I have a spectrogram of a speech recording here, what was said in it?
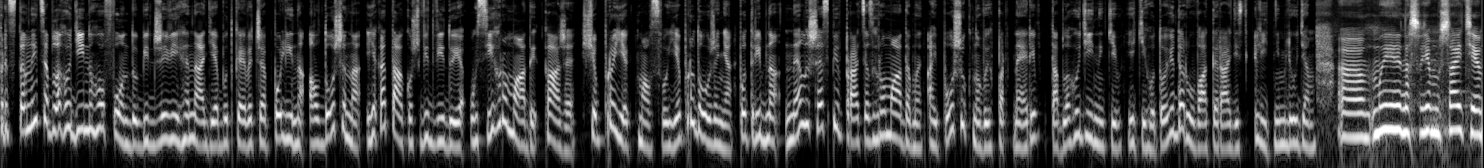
Представниця благодійного фонду «Біджеві» Геннадія Буткевича Поліна Алдошина, яка також відвідує усі громади, каже, щоб проєкт мав своє продовження, потрібна не лише співпраця з громадами, а й пошук нових партнерів та благодійників, які готові дарувати радість літнім людям. Е, Ми на своєму сайті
